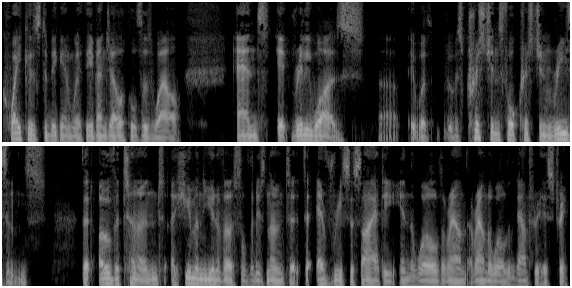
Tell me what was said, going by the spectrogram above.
Quakers to begin with, evangelicals as well, and it really was. Uh, it was it was Christians for Christian reasons that overturned a human universal that is known to, to every society in the world around around the world and down through history.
